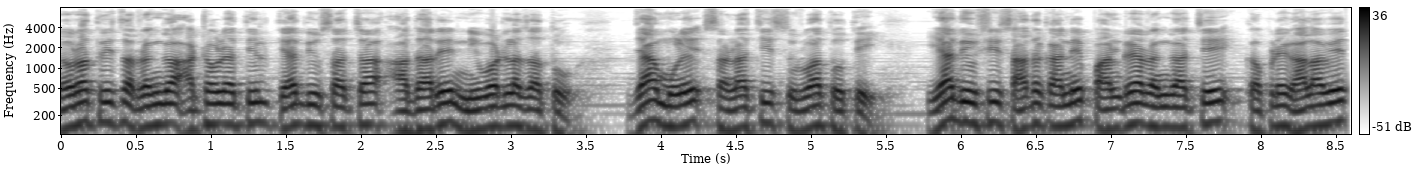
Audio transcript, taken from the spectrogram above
नवरात्रीचा रंग आठवड्यातील त्या दिवसाच्या आधारे निवडला जातो ज्यामुळे सणाची सुरुवात होते. या दिवशी साधकाने पांढऱ्या रंगाचे कपडे घालावेत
